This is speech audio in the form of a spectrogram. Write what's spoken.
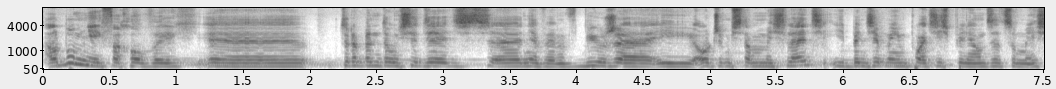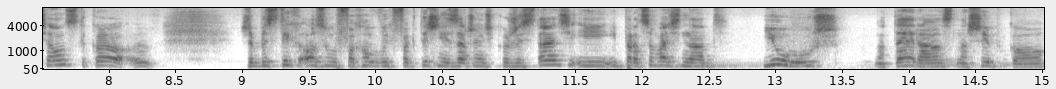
albo mniej fachowych, które będą siedzieć, nie wiem, w biurze i o czymś tam myśleć i będziemy im płacić pieniądze co miesiąc, tylko żeby z tych osób fachowych faktycznie zacząć korzystać i, i pracować nad już na teraz, na szybko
